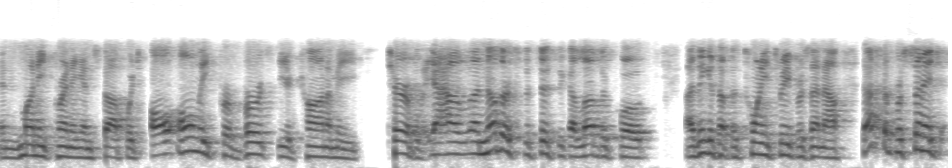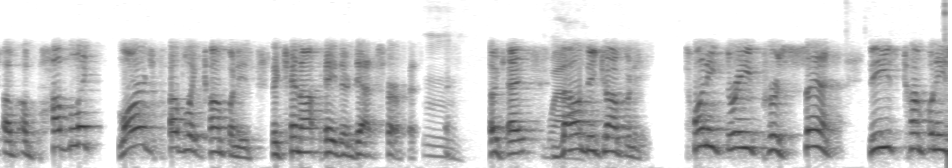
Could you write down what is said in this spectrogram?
and money printing and stuff, which all only perverts the economy terribly. Yeah, another statistic I love to quote. I think it's up to 23% now. That's the percentage of, of public, large public companies that cannot pay their debt service. Mm. okay, wow. zombie companies. 23%. These companies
